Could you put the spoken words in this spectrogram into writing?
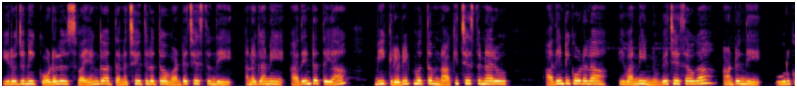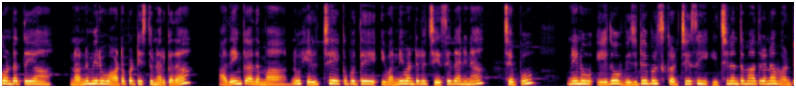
ఈరోజు నీ కోడలు స్వయంగా తన చేతులతో వంట చేస్తుంది అనగానే అదేంటత్తయ్య? మీ క్రెడిట్ మొత్తం నాకిచ్చేస్తున్నారు. అదేంటి కోడలా? ఇవన్నీ నువ్వే చేసావుగా అంటుంది. ఊరుకోండత్తయ్య నన్ను మీరు ఆట పట్టిస్తున్నారు కదా? అదేం కాదమ్మా? నువ్వు హెల్ప్ చేయకపోతే ఇవన్నీ వంటలు చేసేదానినా? చెప్పు. నేను ఏదో వెజిటేబుల్స్ కట్ చేసి ఇచ్చినంత మాత్రాన వంట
